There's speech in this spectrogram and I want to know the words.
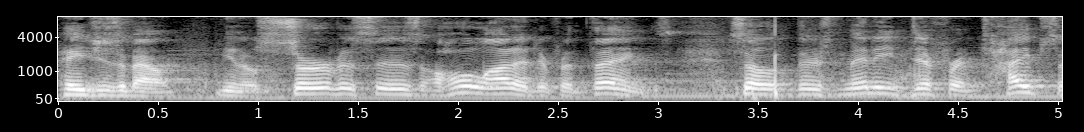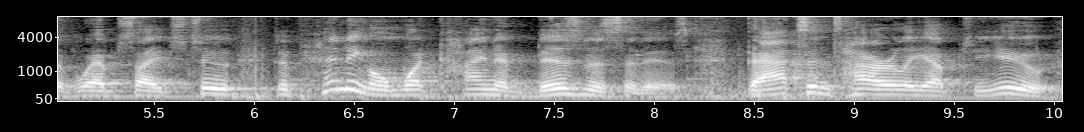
pages about you know services a whole lot of different things. So there's many different types of websites too depending on what kind of business it is. That's entirely up to you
